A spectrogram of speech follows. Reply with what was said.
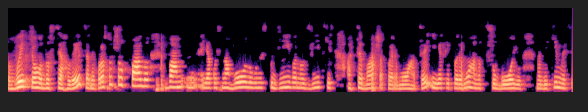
Ви цього досягли. Це не просто що впало вам якось на голову, несподівано, звідкись, а це ваша перемога. Це і як і перемога над собою, над якимись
